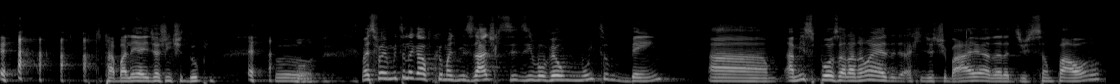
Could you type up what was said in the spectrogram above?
Trabalhei aí de agente duplo. O- Boa. Mas foi muito legal, porque uma amizade que se desenvolveu muito bem. A, a minha esposa, ela não é aqui de Atibaia, ela era de São Paulo,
